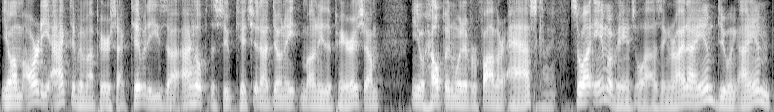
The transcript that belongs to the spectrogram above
You know, I'm already active in my parish activities. I, I help the soup kitchen. I donate money to the parish. I'm, you know, helping whatever Father asks. Right. So I am evangelizing, right? I am doing. I am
